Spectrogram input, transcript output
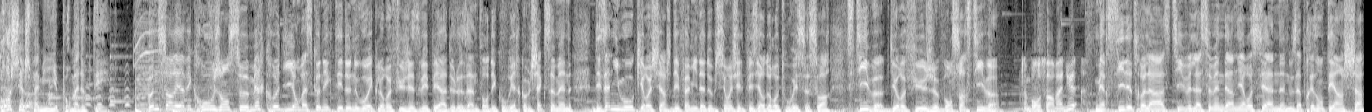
Recherche famille pour m'adopter. Bonne soirée avec Rouge. En ce mercredi, on va se connecter de nouveau avec le refuge SVPA de Lausanne pour découvrir, comme chaque semaine, des animaux qui recherchent des familles d'adoption. Et j'ai le plaisir de retrouver ce soir Steve du refuge. Bonsoir Steve. Bonsoir Manu. Merci d'être là. Steve, la semaine dernière, Océane nous a présenté un chat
